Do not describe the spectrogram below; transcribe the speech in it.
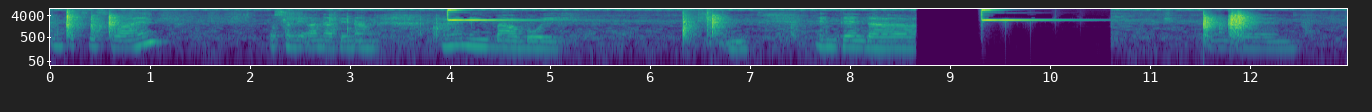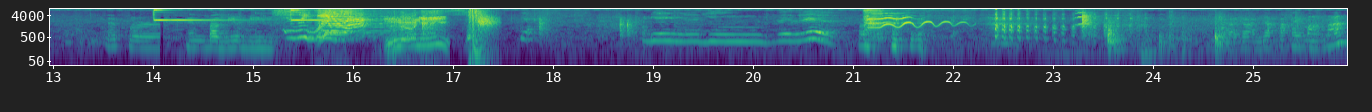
Yung this one. Tapos halian natin ng haning baboy. Mm. And then the and then pepper and bagyo beans. NANI?! Gagaya ka kay mama?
